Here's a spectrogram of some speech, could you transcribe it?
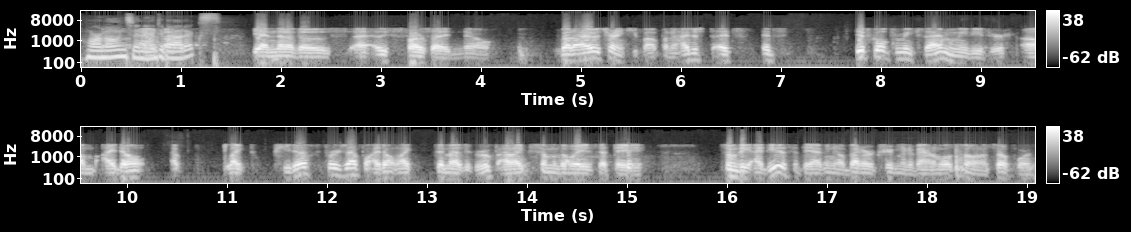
Hormones and antibiotics. antibiotics. Yeah, none of those. Uh, at least as far as I know. But I was trying to keep up on it. I just it's it's difficult for me because I'm a meat eater. Um, I don't uh, like PETA, for example. I don't like them as a group. I like some of the ways that they, some of the ideas that they have, you know, better treatment of animals, so on and so forth.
